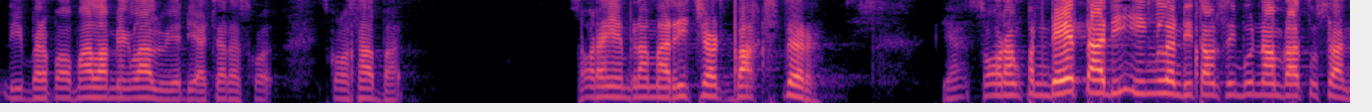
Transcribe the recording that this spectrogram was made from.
di beberapa malam yang lalu ya di acara sekolah, sekolah sahabat. Seorang yang bernama Richard Baxter, ya, seorang pendeta di England di tahun 1600-an,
